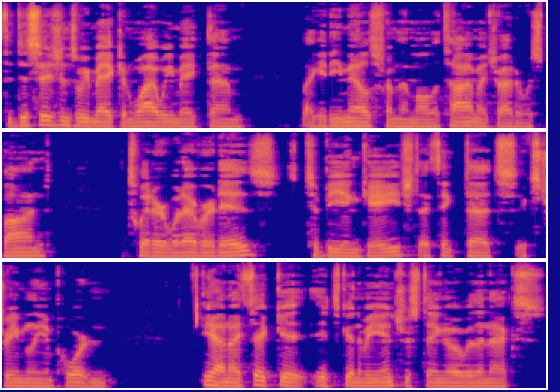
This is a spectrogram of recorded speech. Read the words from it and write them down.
the decisions we make and why we make them. I get emails from them all the time. I try to respond, Twitter, whatever it is, to be engaged. I think that's extremely important. Yeah, and I think it, it's going to be interesting over the next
